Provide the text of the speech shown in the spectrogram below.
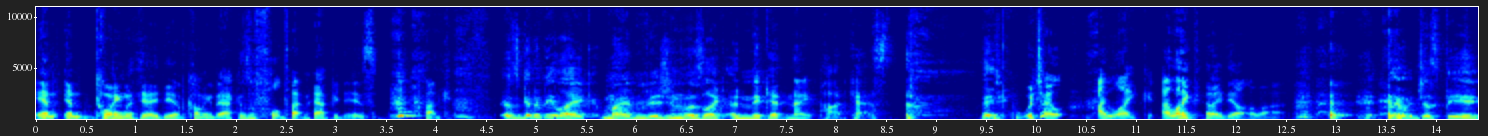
and and toying with the idea of coming back as a full time Happy Days podcast. It was gonna be like my vision was like a Nick at Night podcast, which I I like. I like that idea a lot. and it would just be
